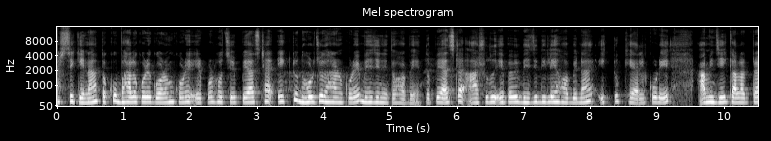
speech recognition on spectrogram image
আসছে কিনা, তো খুব ভালো করে গরম করে এরপর হচ্ছে পেঁয়াজটা একটু ধৈর্য ধারণ করে ভেজে নিতে হবে। তো পেঁয়াজটা শুধু এভাবে ভেজে দিলে হবে না, একটু খেয়াল করে আমি যেই কালারটা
